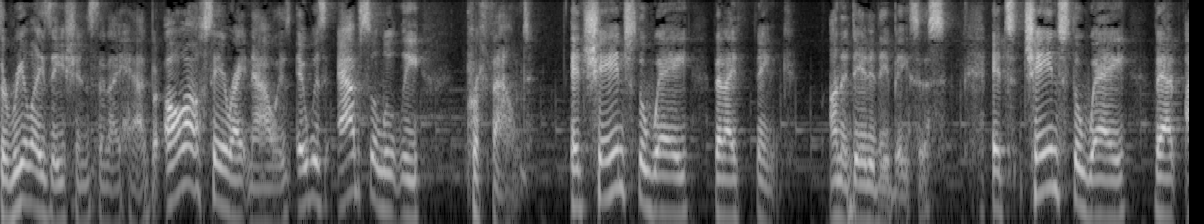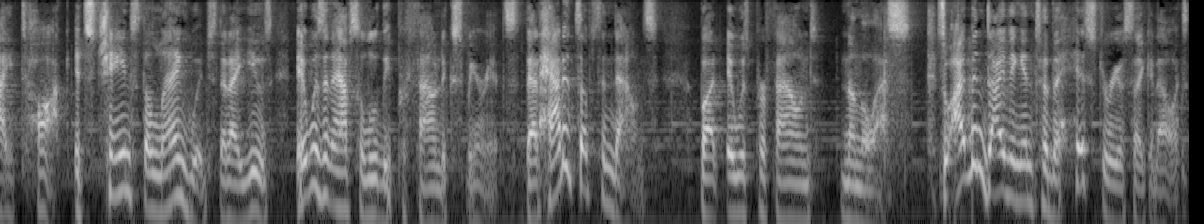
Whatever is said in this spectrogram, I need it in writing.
the realizations that I had. But all I'll say right now is it was absolutely profound. It changed the way that I think on a day to day basis. It's changed the way that I talk. It's changed the language that I use. It was an absolutely profound experience that had its ups and downs, but it was profound nonetheless. So I've been diving into the history of psychedelics,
